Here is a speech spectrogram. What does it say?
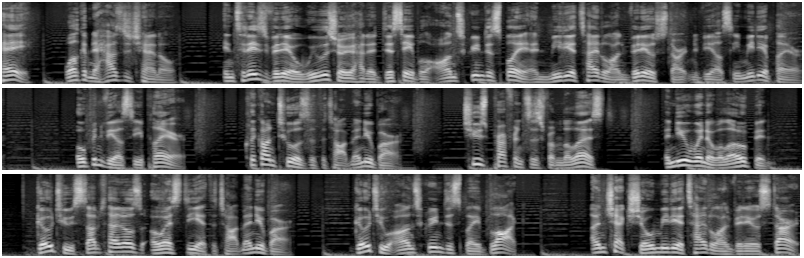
Hey, welcome to HOWZA channel. In today's video, we will show you how to disable on-screen display and media title on Video Start in VLC Media Player. Open VLC Player. Click on Tools at the top menu bar. Choose Preferences from the list. A new window will open. Go to Subtitles OSD at the top menu bar. Go to On-Screen Display block. Uncheck Show Media Title on Video Start.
